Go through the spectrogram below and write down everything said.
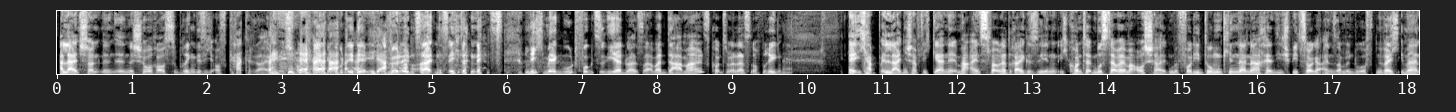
Allein schon äh, eine Show rauszubringen, die sich auf Kack reimt, ist schon keine gute Idee. Ja. Würde in Zeiten des Internets nicht mehr gut funktionieren, weißt du. Aber damals konnte man das noch bringen. Äh, Ich habe leidenschaftlich gerne immer eins, zwei oder drei gesehen. Ich konnte, musste aber immer ausschalten, bevor die dummen Kinder nachher die Spielzeuge einsammeln durften, weil ich immer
